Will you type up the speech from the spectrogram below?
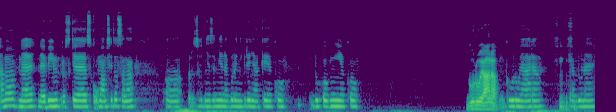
Ano, ne, nevím, prostě zkoumám si to sama. A rozhodně ze mě nebude nikdy nějaký jako duchovní jako Guru Jára. guru Jára, opravdu ne.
